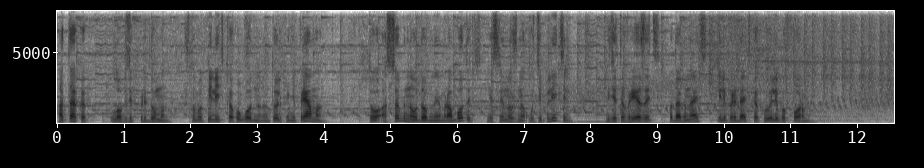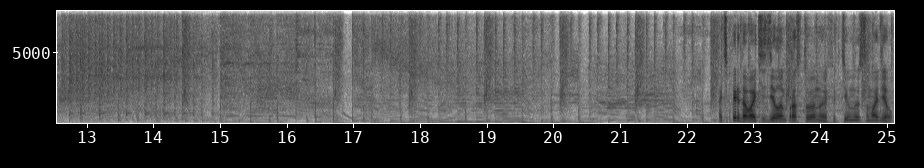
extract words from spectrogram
А так как лобзик придуман, чтобы пилить как угодно, но только не прямо, то особенно удобно им работать, если нужно утеплитель где-то врезать, подогнать или придать какую-либо форму. А теперь давайте сделаем простую, но эффективную самоделку.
